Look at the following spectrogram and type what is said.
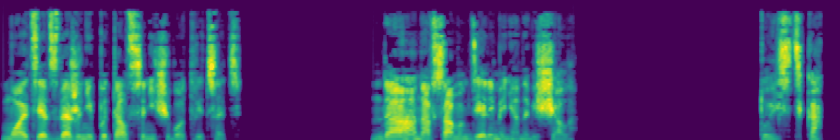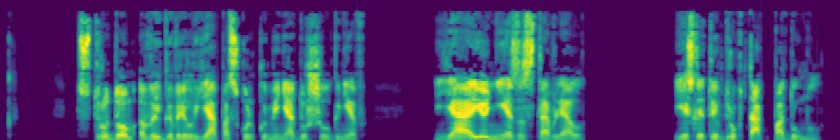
Мой отец даже не пытался ничего отрицать. Да, она в самом деле меня навещала. То есть как? — с трудом выговорил я, поскольку меня душил гнев. «Я ее не заставлял, если ты вдруг так подумал.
